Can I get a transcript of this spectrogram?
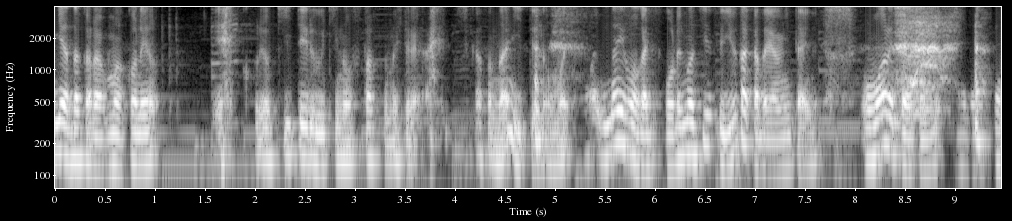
いや、だからまあこれこれを聞いてるうちのスタッフの人が、鹿さん何言ってんの？お前いない方が俺の人生豊かだよみたいに思われちゃうと、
